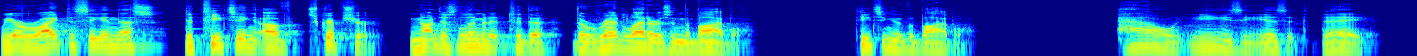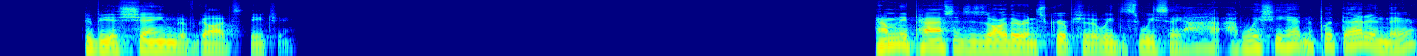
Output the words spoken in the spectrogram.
we are right to see in this the teaching of Scripture, not just limit it to the, the red letters in the Bible. Teaching of the Bible. How easy is it today to be ashamed of God's teaching? How many passages are there in Scripture that we, just, we say, ah, I wish he hadn't put that in there?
